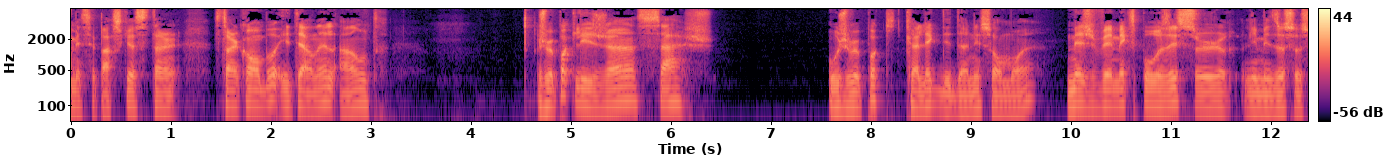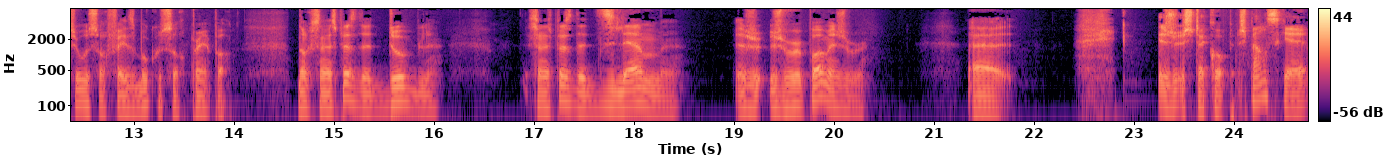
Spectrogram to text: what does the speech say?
mais c'est parce que c'est un, c'est un combat éternel entre. Je veux pas que les gens sachent ou je veux pas qu'ils collectent des données sur moi, mais je vais m'exposer sur les médias sociaux ou sur Facebook ou sur peu importe. Donc c'est une espèce de double, c'est une espèce de dilemme. Je, je veux pas, mais je veux. Euh, je, te coupe. Je pense que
